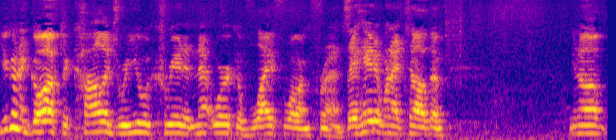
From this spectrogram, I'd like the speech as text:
you're going to go off to college where you will create a network of lifelong friends. They hate it when I tell them, you know,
